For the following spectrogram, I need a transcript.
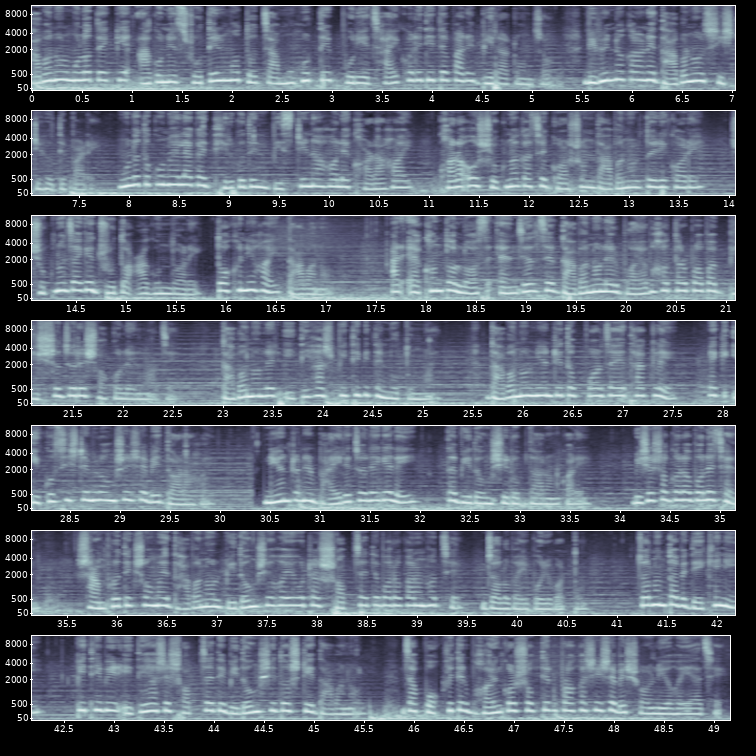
দাবানল মূলত একটি আগুনের স্রোতের মতো যা মুহূর্তে পুড়িয়ে ছাই করে দিতে পারে বিরাট অঞ্চল। বিভিন্ন কারণে দাবানল সৃষ্টি হতে পারে। মূলত কোনো এলাকায় দীর্ঘদিন বৃষ্টি না হলে খরা হয়, খরা ও শুকনো গাছে ঘর্ষণ দাবানল তৈরি করে। শুকনো জায়গায় দ্রুত আগুন ধরে, তখনই হয় দাবানল। আর এখন তো লস অ্যাঞ্জেলসের দাবানলের ভয়াবহতার প্রভাব বিশ্বজুড়ে সকলের মাঝে। দাবানলের ইতিহাস পৃথিবীতে নতুন নয়। দাবানল নিয়ন্ত্রিত পর্যায়ে থাকলে এক ইকোসিস্টেমের অংশ হিসেবে ধরা হয়। নিয়ন্ত্রণের বাইরে চলে গেলেই তা বিধ্বংসী রূপ ধারণ করে। বিশেষজ্ঞরা বলেছেন, সাম্প্রতিক সময়ে দাবানল বিধ্বংসী হয়ে ওঠার সবচাইতে বড় কারণ হচ্ছে জলবায়ু পরিবর্তন। চলুন তবে দেখিনি পৃথিবীর ইতিহাসে সবচাইতে বিধ্বংসী দোষটি দাবানল যা প্রকৃতির ভয়ঙ্কর শক্তির প্রকাশ হিসেবে স্মরণীয় হয়ে আছে।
